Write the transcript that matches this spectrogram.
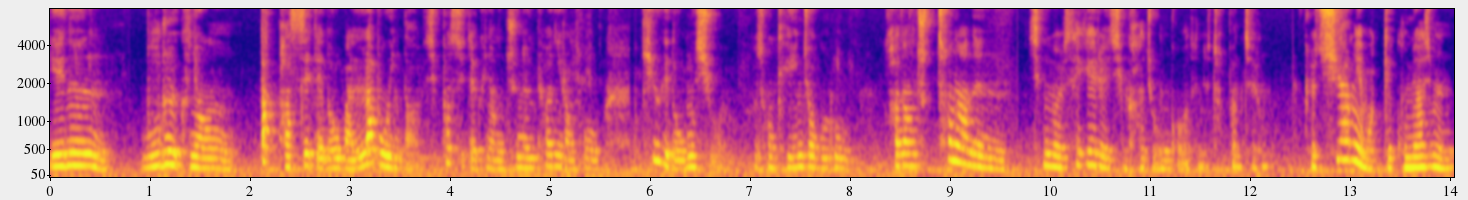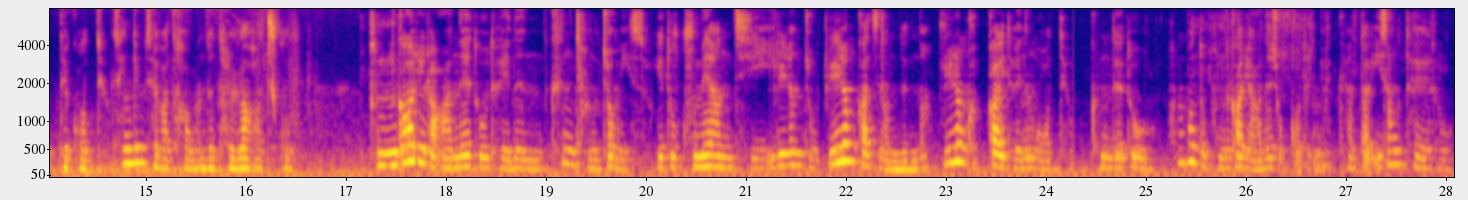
얘는 물을 그냥 딱 봤을 때 너무 말라 보인다 싶었을 때 그냥 주는 편이라서 키우기 너무 쉬워요. 그래서 전 개인적으로 가장 추천하는 식물 3개를 지금 가져온 거거든요. 첫 번째로. 그래서 취향에 맞게 구매하시면 될 것 같아요. 생김새가 다 완전 달라가지고. 분갈이를 안 해도 되는 큰 장점이 있어요. 얘도 구매한 지 1년 정도, 1년까지는 안 됐나? 1년 가까이 되는 것 같아요. 근데도 한 번도 분갈이 안 해줬거든요. 그냥 딱 이 상태에서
